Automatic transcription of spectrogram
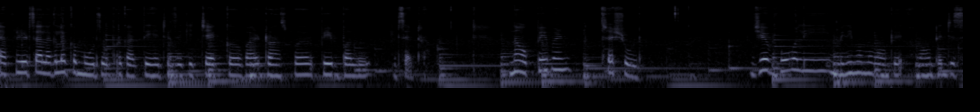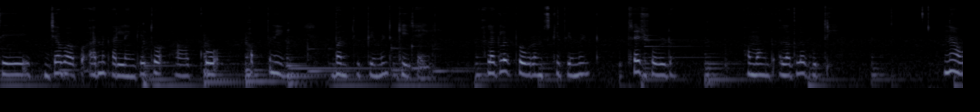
एफिलिएट्स अलग अलग मोड्स ऑफ़र करते हैं, जैसे कि cheque wire transfer PayPal etcetera now payment threshold ये वो वाली मिनिमम अमाउंट अमाउंट है जिसे जब आप अर्न कर लेंगे तो आपको अपनी बनती पेमेंट की जाएगी। अलग अलग प्रोग्राम्स की पेमेंट थ्रेश अमाउंट अलग अलग होती है। नाउ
